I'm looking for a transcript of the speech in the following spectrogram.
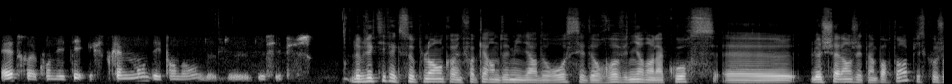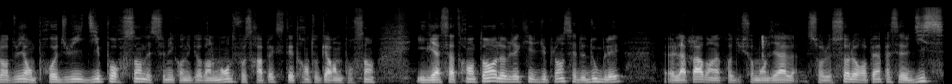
être qu'on était extrêmement dépendant de, de ces puces. L'objectif avec ce plan, encore une fois 42 milliards d'euros, c'est de revenir dans la course. Euh, le challenge est important puisqu'aujourd'hui on produit 10% des semi-conducteurs dans le monde. Il faut se rappeler que c'était 30 ou 40% il y a ça 30 ans. L'objectif du plan, c'est de doubler euh, la part dans la production mondiale sur le sol européen, passer de 10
